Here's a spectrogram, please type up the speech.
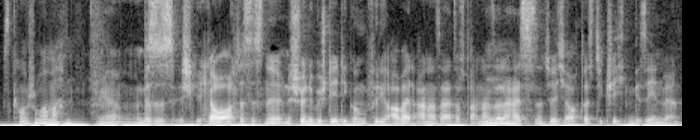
das kann man schon mal machen. Ja, und das ist, ich, ich glaube auch, das ist eine, eine, schöne Bestätigung für die Arbeit einerseits. Auf der anderen mhm. Seite heißt es natürlich auch, dass die Geschichten gesehen werden.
